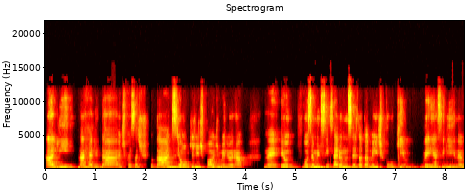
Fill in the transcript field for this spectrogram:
ali, na realidade, quais são as dificuldades e onde a gente pode melhorar, né? Eu vou ser muito sincera, eu não sei exatamente o que vem a seguir, né?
